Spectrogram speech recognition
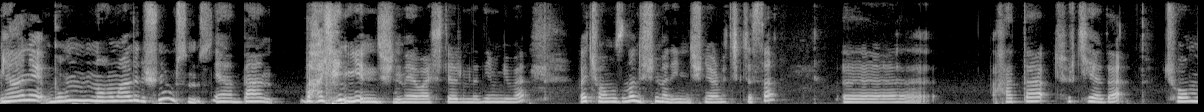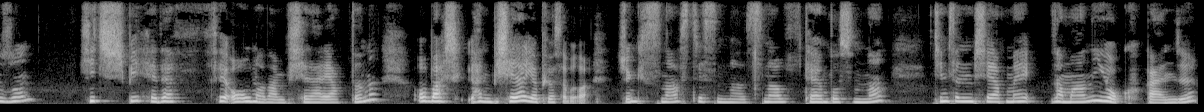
yani bunu normalde düşünür müsünüz? Yani ben daha yeni yeni düşünmeye başlıyorum dediğim gibi. Ve çoğumuzun da düşünmediğini düşünüyorum açıkçası. Ee, hatta Türkiye'de çoğumuzun hiçbir hedefi olmadan bir şeyler yaptığını o baş hani bir şeyler yapıyorsa bu da. Çünkü sınav stresinden, sınav temposundan kimsenin bir şey yapmaya zamanı yok bence.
